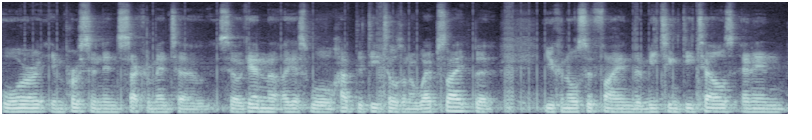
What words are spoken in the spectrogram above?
or in person in Sacramento. So again, I guess we'll have the details on our website, but you can also find the meeting details and in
